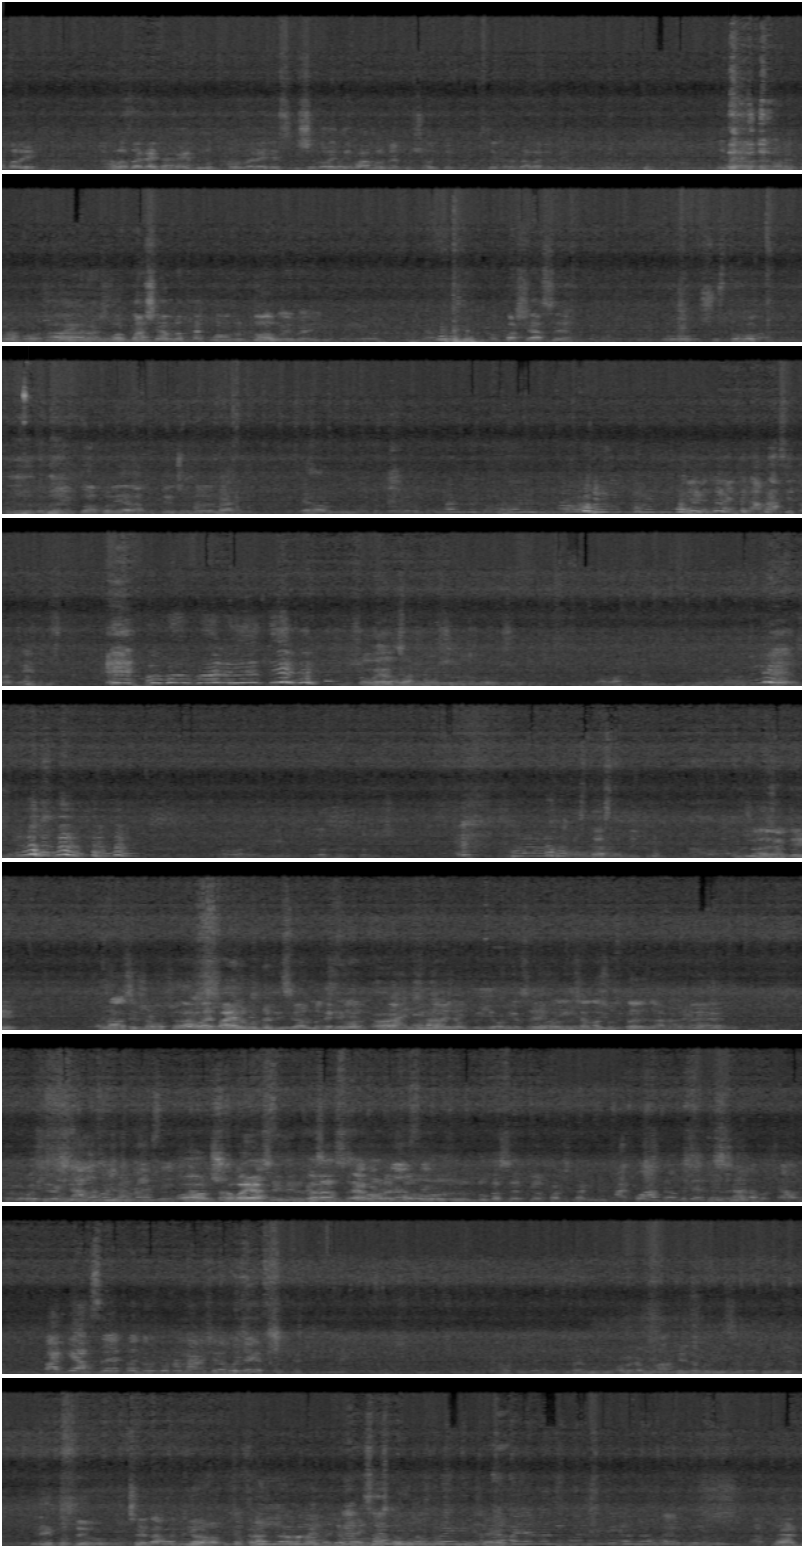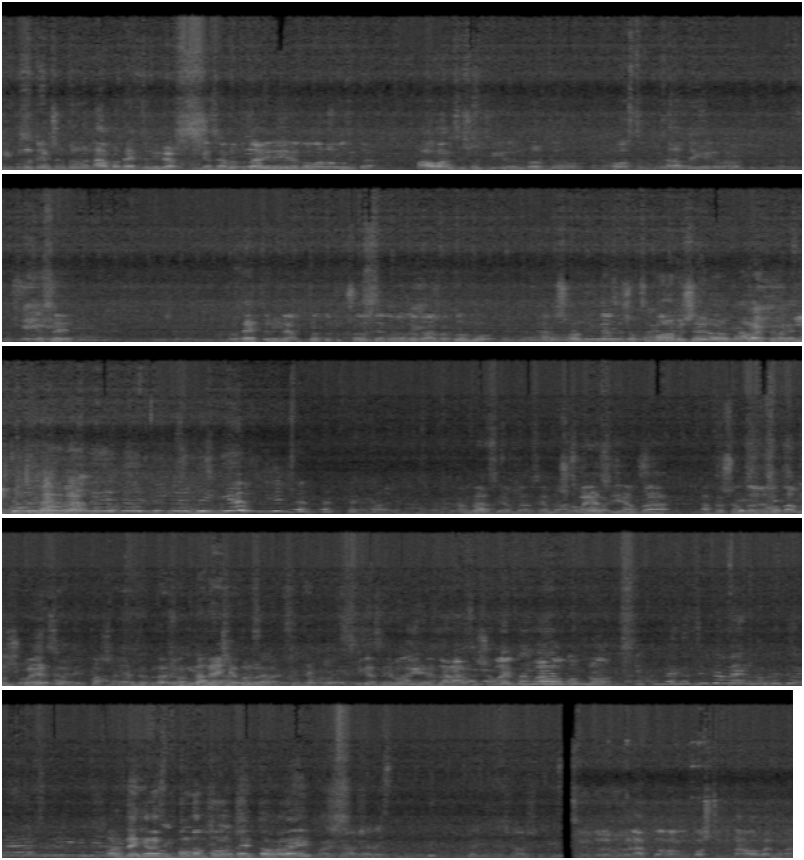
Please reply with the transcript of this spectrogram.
তারপরে ভালো জায়গায় ঢাকায় কোনো ভালো জায়গায় নিয়ে চিকিৎসা করাই দেবো আমরা ব্যাপক সহযোগিতা করব যেখানে জ্বালানি পাই আর ওর পাশে আমরা থাকব আমাদের দল। ওর পাশে আছে ও সুস্থ হোক দোয়া করি আর আপনি টেনশন করেন না। এখন আমরা আছি তো সবাই আছে যারা আছে, আরও অনেক বড় বড় লোক আছে আর কি ওর পাশে থাকবে। ভাগ্যে আছে একটা দুর্ঘটনা, সেটা বুঝে গেছে। আপনি কোনো টেনশন করবেন না আমরা দায়িত্ব নিলাম ঠিক আছে আমরা তো জানি না এরকম অবস্থা পাও তো অবস্থা খুব খারাপ দেখে গেল ঠিক আছে আমরা দায়িত্ব নিলাম যতটুকু সহযোগিতা করা যত আমরা করব আর সহযোগিতা সবচেয়ে বড় বিষয় হলো ভালো একটা জায়গায় নিয়ে যেতে হবে। আমরা আছি আমরা আছি আমরা সবাই আছি আমরা আপনার সন্তানের মতো আমরা সবাই আছি। ঠিক আছে এবং এখানে যারা আছে সবাই ভালো ভদ্র। আর দেখে বললাম তো ওর দায়িত্ব আমার এই তুমি করে বলবেন আপনি আমার কষ্ট কিন্তু আমার লাগবে না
